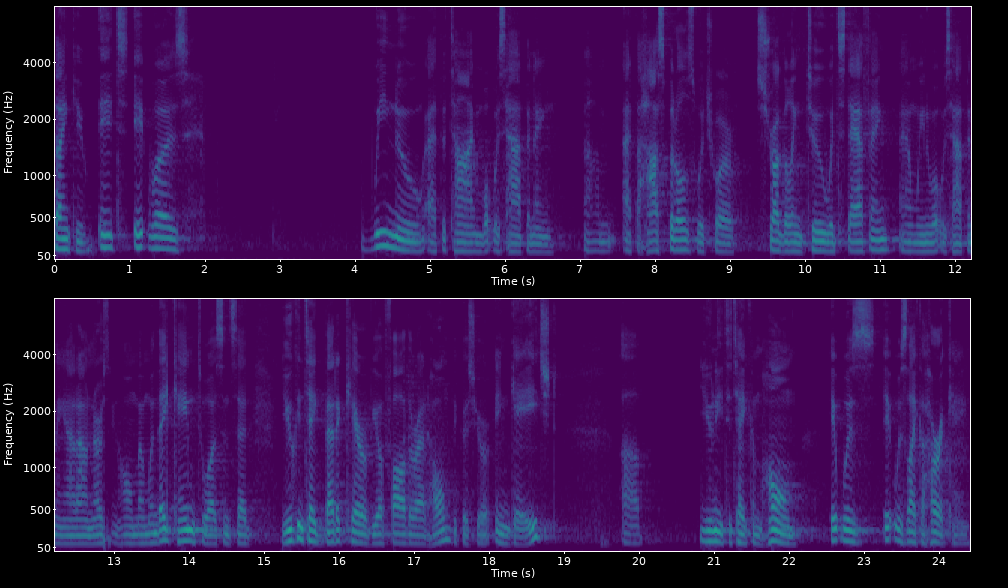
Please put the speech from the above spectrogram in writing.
Thank you. It, it was, we knew at the time what was happening um, at the hospitals, which were struggling too with staffing, and we knew what was happening at our nursing home. And when they came to us and said, you can take better care of your father at home because you're engaged, uh, you need to take him home, it was, it was like a hurricane.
